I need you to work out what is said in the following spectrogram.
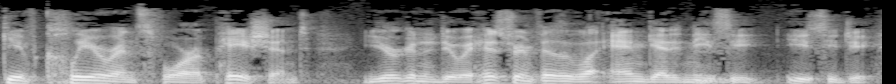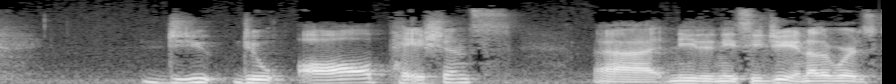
give clearance for a patient, you're going to do a history and physical and get an ECG do you, do all patients uh, need an ECG? In other words,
